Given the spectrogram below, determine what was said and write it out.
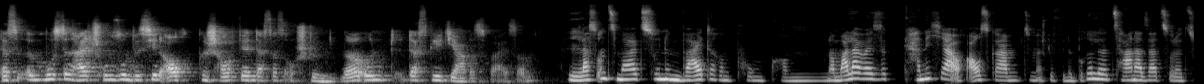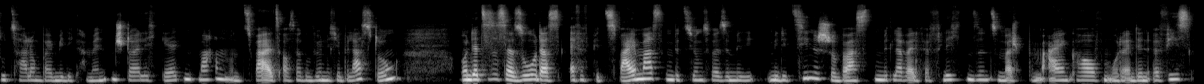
Das äh, muss dann halt schon so ein bisschen auch geschaut werden, dass das auch stimmt. Ne? Und das gilt jahresweise. Lass uns mal zu einem weiteren Punkt kommen. Normalerweise kann ich ja auch Ausgaben zum Beispiel für eine Brille, Zahnersatz oder Zuzahlung bei Medikamenten steuerlich geltend machen und zwar als außergewöhnliche Belastung. Und jetzt ist es ja so, dass FFP2-Masken bzw. medizinische Masken mittlerweile verpflichtend sind, zum Beispiel beim Einkaufen oder in den Öffis.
